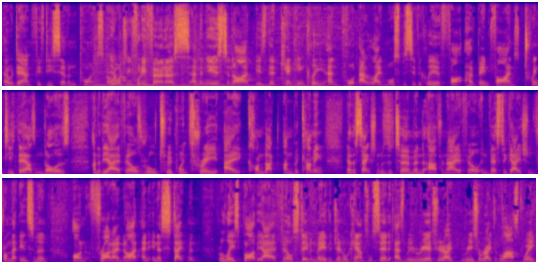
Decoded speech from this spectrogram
they were down 57 points. You're watching Footy Furnace, and the news tonight is that Ken Hinkley and Port Adelaide, more specifically, have, fi- have been fined $20,000 under the AFL's Rule 2.3A, conduct unbecoming. Now, the sanction was determined after an AFL investigation from that incident on Friday night, and in a statement released by the AFL, Stephen Meade, the General Counsel, said, as we reiterate, reiterated last week,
